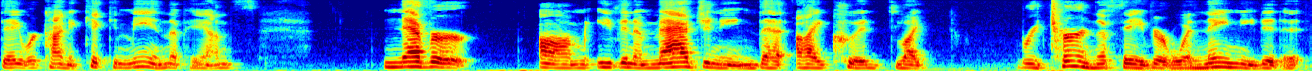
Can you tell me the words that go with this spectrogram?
they were kind of kicking me in the pants. Never um, even imagining that I could like return the favor when they needed it,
